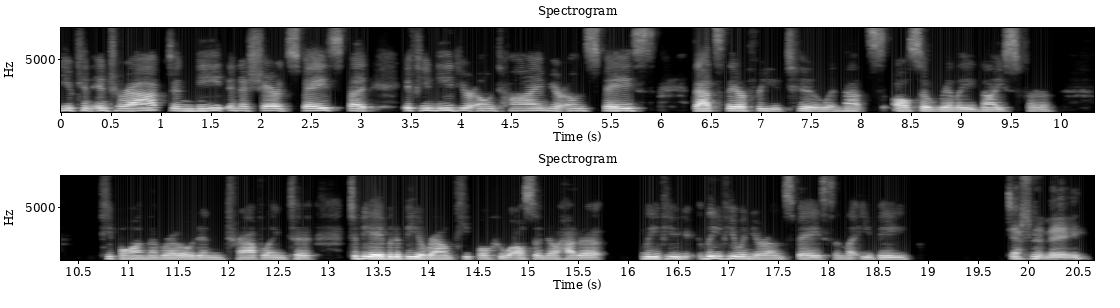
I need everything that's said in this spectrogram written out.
you can interact and meet in a shared space but if you need your own time your own space that's there for you too and that's also really nice for people on the road and traveling to to be able to be around people who also know how to leave you leave you in your own space and let you be. Definitely.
